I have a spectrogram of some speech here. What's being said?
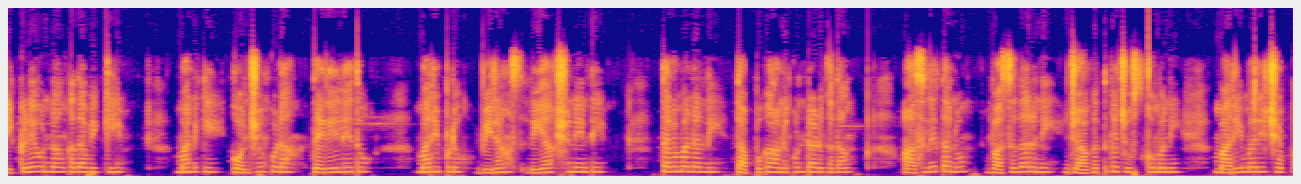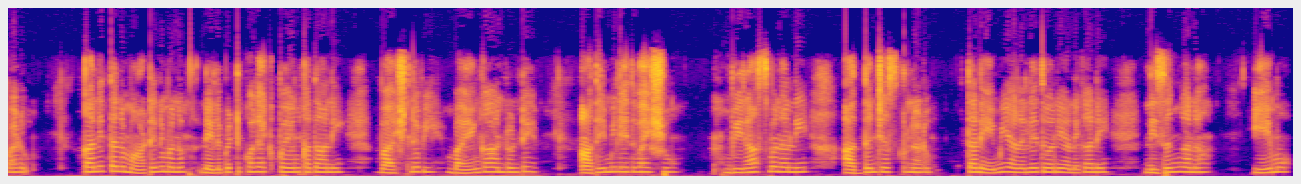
ఇక్కడే ఉన్నాం కదా విక్కీ మనకి కొంచెం కూడా తెలియలేదు. మరిప్పుడు విరాస్ రియాక్షన్ ఏంటి? తను మనల్ని తప్పుగా అనుకుంటాడు కదా. అసలే తను వసుధారని జాగ్రత్తగా చూసుకోమని మరీ మరీ చెప్పాడు. కానీ తన మాటని మనం నిలబెట్టుకోలేకపోయాం కదా అని వైష్ణవి భయంగా అంటుంటే అదేమీ లేదు వైషు. విరాస్ మనల్ని అర్థం చేసుకున్నాడు. తనేమీ అనలేదు అని అనగానే నిజంగానా? ఏమో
